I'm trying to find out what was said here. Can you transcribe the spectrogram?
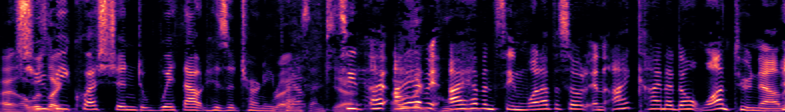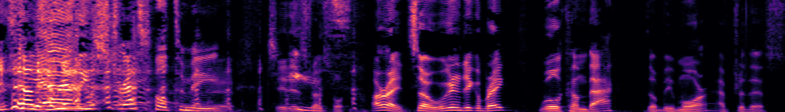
I, I to was be questioned without his attorney Right. present. Yeah. See, I, I I, like, haven't, who- I haven't seen one episode, and I kind of don't want to now. This sounds really stressful to me. it is stressful. All right, so we're going to take a break. We'll come back. There'll be more after this.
